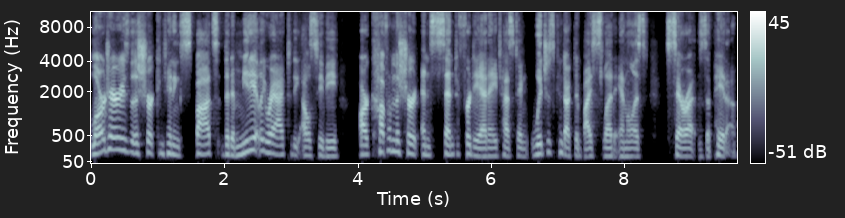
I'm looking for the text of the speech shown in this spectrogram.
Large areas of the shirt containing spots that immediately react to the LCV are cut from the shirt and sent for DNA testing, which is conducted by SLED analyst Sarah Zapata.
